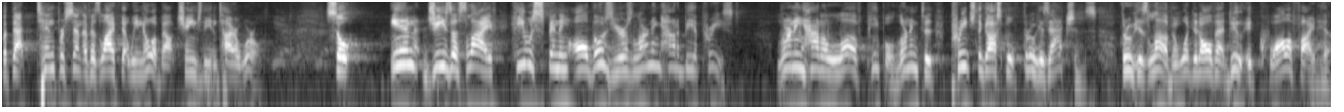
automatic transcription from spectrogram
But that 10% of his life that we know about changed the entire world. So in Jesus' life, he was spending all those years learning how to be a priest learning how to love people, learning to preach the gospel through his actions, through his love. And what did all that do? It qualified him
